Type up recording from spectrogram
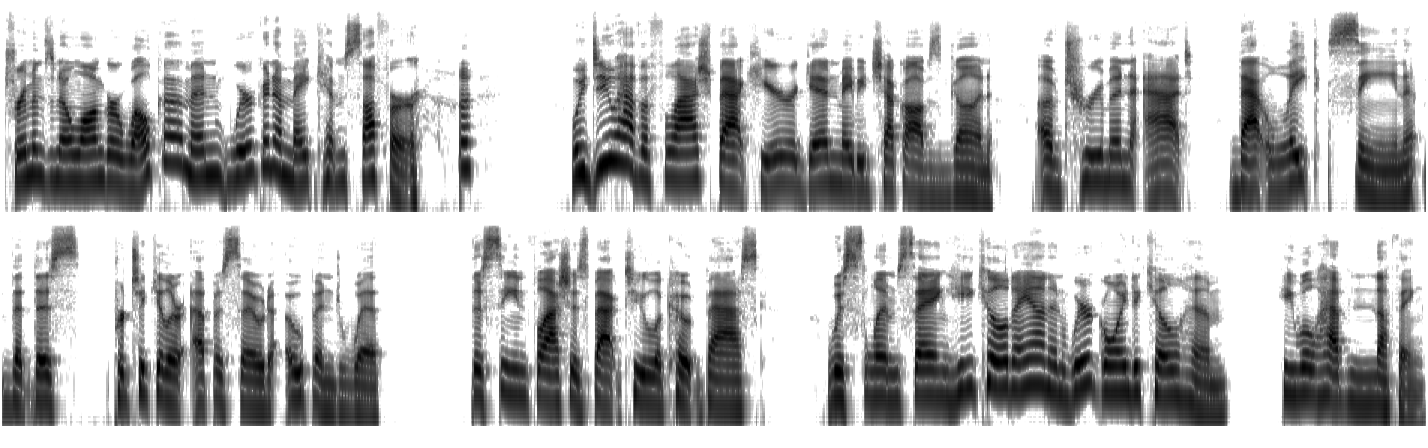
Truman's no longer welcome, and we're going to make him suffer. we do have a flashback here, again, maybe Chekhov's gun, of Truman at that lake scene that this particular episode opened with. The scene flashes back to La Côte Basque with Slim saying he killed Ann and we're going to kill him. He will have nothing,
